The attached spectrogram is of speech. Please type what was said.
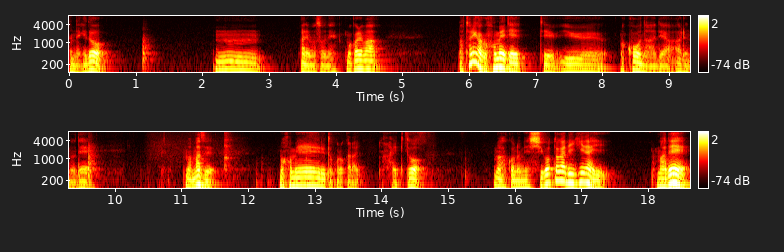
なんだけどうんまあでもそうね、まあ、これは、まあ、とにかく褒めてっていう、まあ、コーナーではあるので、まあ、まず、まあ、褒めるところから入るとまあこのね仕事ができないまで、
